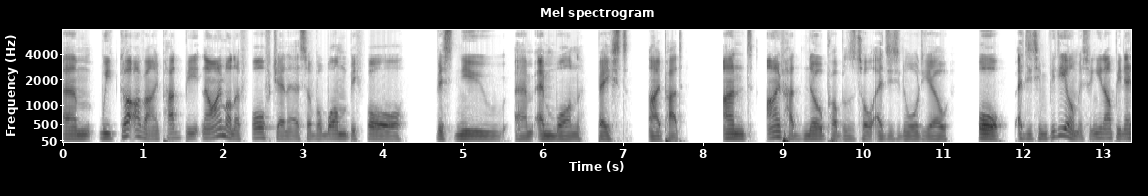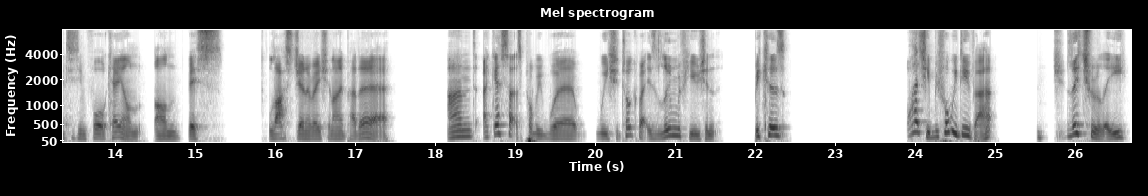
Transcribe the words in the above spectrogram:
um, we've got our iPad. Be now I'm on a fourth gen so the one before this new um, M1 based iPad, and I've had no problems at all editing audio or editing video on this thing. You know, I've been editing 4K on on this last generation iPad Air, and I guess that's probably where we should talk about is LumaFusion because well, actually, before we do that, literally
